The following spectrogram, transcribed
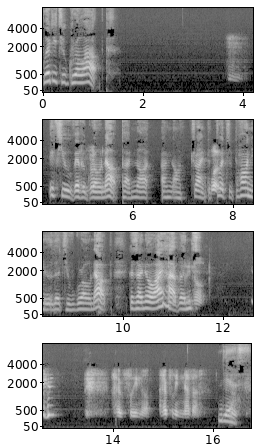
where did you grow up? If you've ever grown up, I'm not. I'm not trying to Well- put upon you that you've grown up, because I know I haven't. Hopefully not. Hopefully not. Hopefully never. Yes.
